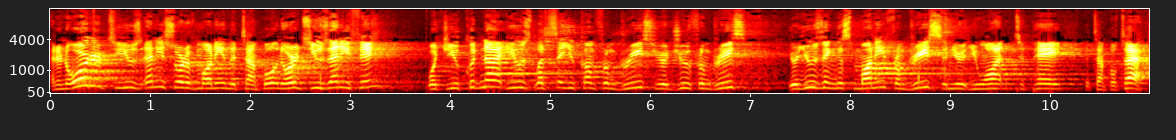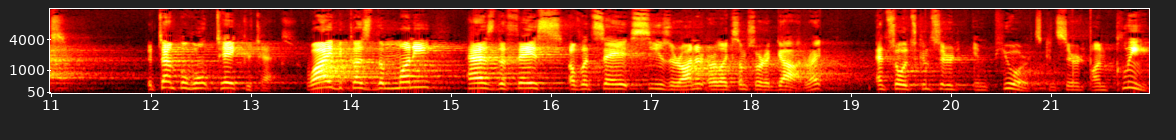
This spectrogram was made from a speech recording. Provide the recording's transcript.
And in order to use any sort of money in the temple, in order to use anything, what you could not use, let's say you come from Greece, you're a Jew from Greece, you're using this money from Greece, and you want to pay the temple tax. The temple won't take your tax. Why? Because the money has the face of, let's say, Caesar on it, or like some sort of god, right? And so it's considered impure, it's considered unclean.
